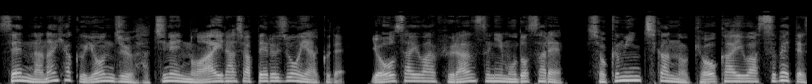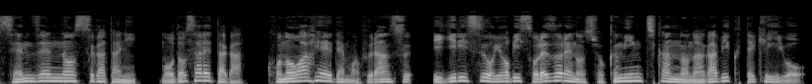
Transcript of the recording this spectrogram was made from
1748年のアイラ・シャペル条約で、要塞はフランスに戻され、植民地間の境界はすべて戦前の姿に戻されたが、この和平でもフランス、イギリス及びそれぞれの植民地間の長引く敵意を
